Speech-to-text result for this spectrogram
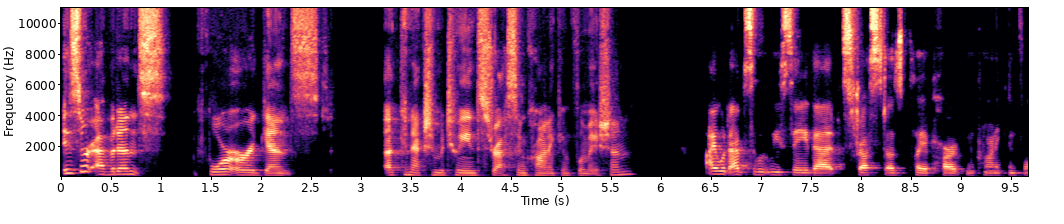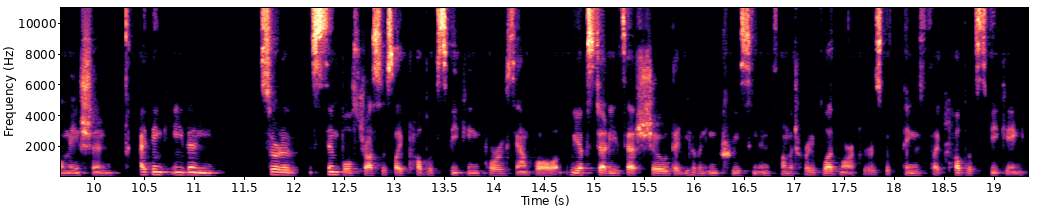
is there evidence for or against a connection between stress and chronic inflammation? I would absolutely say that stress does play a part in chronic inflammation. I think even sort of simple stresses like public speaking, for example, we have studies that show that you have an increase in inflammatory blood markers with things like public speaking.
